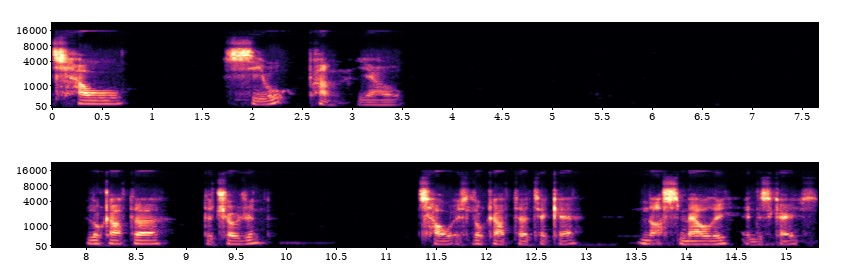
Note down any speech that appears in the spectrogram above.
凑小朋友 look after the children 凑 is look after take care not smelly in this case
